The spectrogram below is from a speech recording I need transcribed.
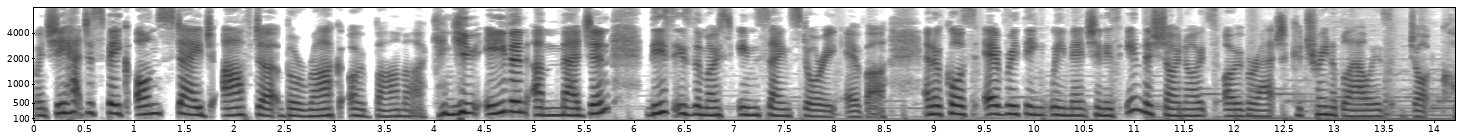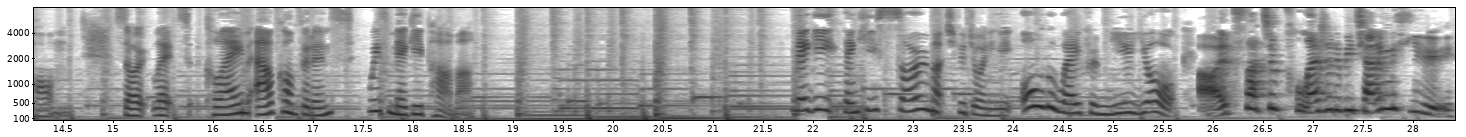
when she had to speak on stage after Barack Obama. Can you even imagine? This is the most insane story ever. And of course, everything we mention is in the show notes over at katrinablowers.com. So let's claim our confidence with Meggie Palmer. Meggie, thank you so much for joining me all the way from New York. Oh, it's such a pleasure to be chatting with you.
